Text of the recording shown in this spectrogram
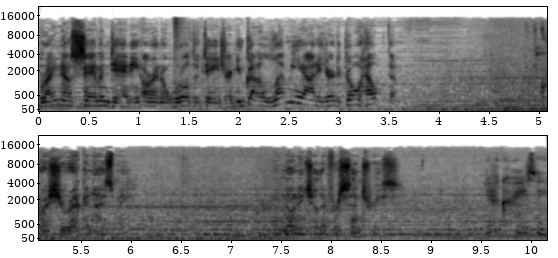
Right now, Sam and Danny are in a world of danger, and you gotta let me out of here to go help them. Of course, you recognize me. We've known each other for centuries. You're crazy.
